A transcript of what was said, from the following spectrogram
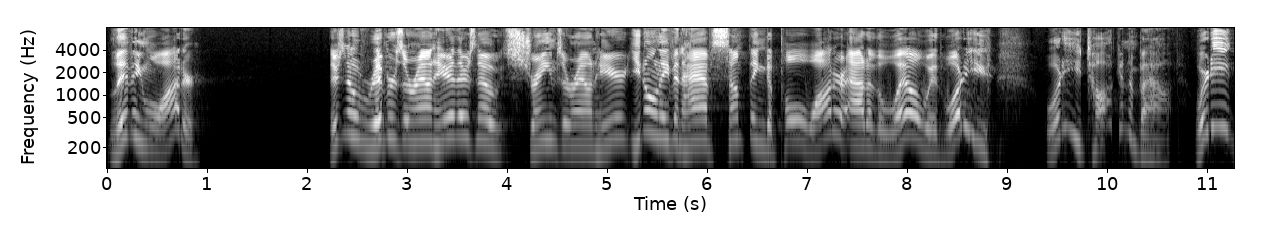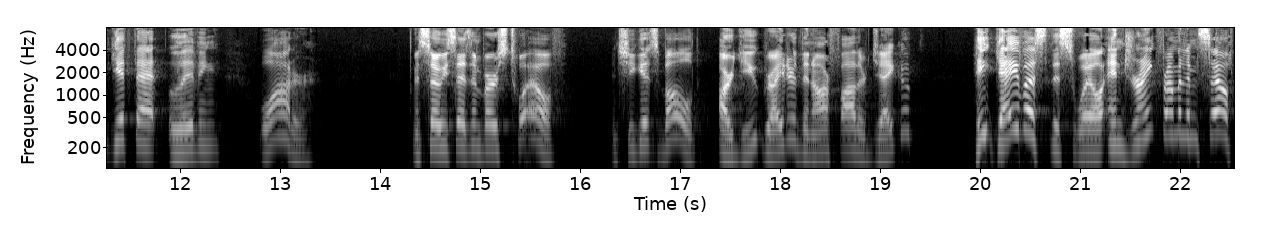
Living water. There's no rivers around here. There's no streams around here. You don't even have something to pull water out of the well with. What are you what are you talking about? Where do you get that living water? And so he says in verse 12, and she gets bold, Are you greater than our father Jacob? He gave us this well and drank from it himself,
